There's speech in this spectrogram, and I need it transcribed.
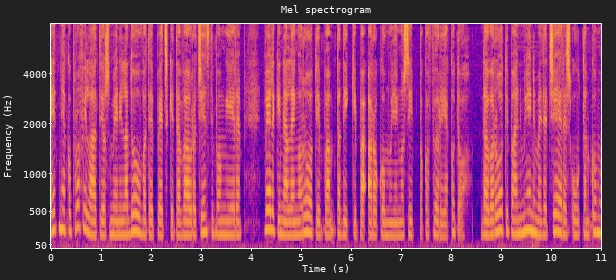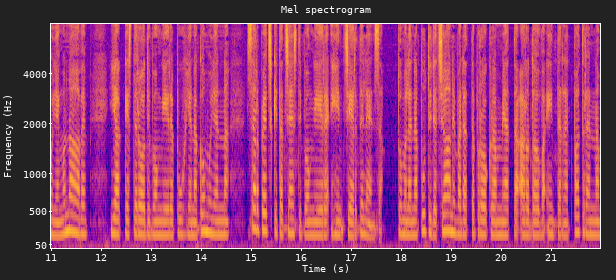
Etniako profilaatios mienillä douvate petskitä vaura tjenstibongiire, velkinä lengo rootipa tadikkipa arokomujengo sippako förjako toh. Dava rootipain mienimetä tjeres uuttan komujengo naave, ja keste rootibongiire puhjana komujenna, sar petskitä tjenstibongiire hin tjertelensä. Tumelena putide tjaanivadatta programmiatta arodauva internet patrenna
